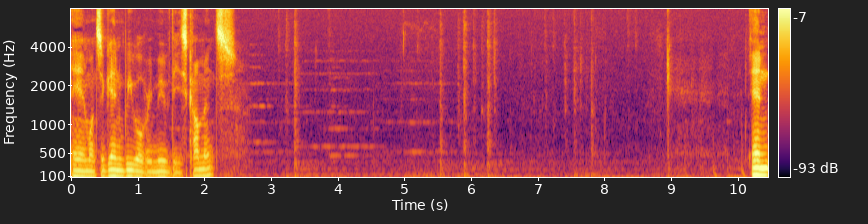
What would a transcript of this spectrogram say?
And once again, we will remove these comments. And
